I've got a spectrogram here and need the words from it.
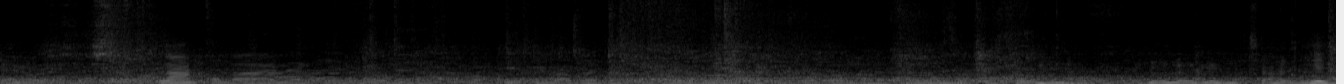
แล้วเนาะเพราะว่าในเกมนี้ปกติที่ว่าเพื่อนจะทำงานจะประมาณสิบเปอร์เซ็นต์จอริน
